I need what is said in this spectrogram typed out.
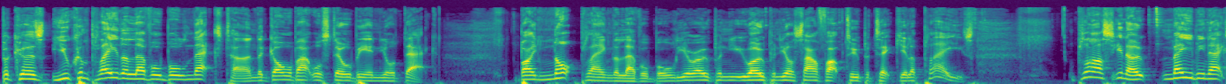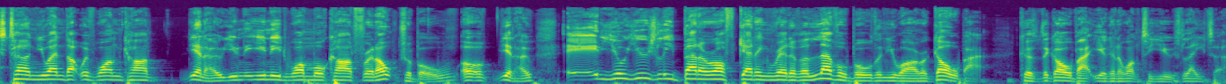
because you can play the level ball next turn, the Golbat will still be in your deck. By not playing the level ball, you open you open yourself up to particular plays. Plus, you know, maybe next turn you end up with one card you know, you you need one more card for an Ultra Ball, or you know, it, you're usually better off getting rid of a level ball than you are a Golbat, because the Golbat you're going to want to use later.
